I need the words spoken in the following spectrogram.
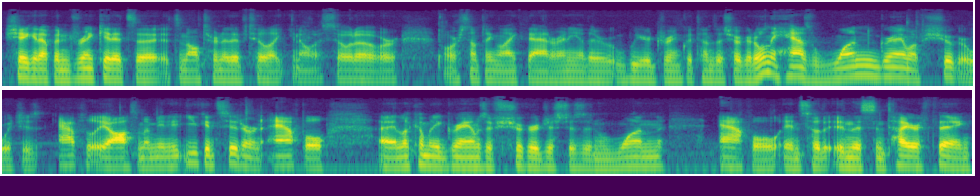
shake it up and drink it. It's a it's an alternative to like you know a soda or or something like that, or any other weird drink with tons of sugar. It only has one gram of sugar, which is absolutely awesome. I mean, you consider an apple, and look how many grams of sugar just is in one apple. And so in this entire thing,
